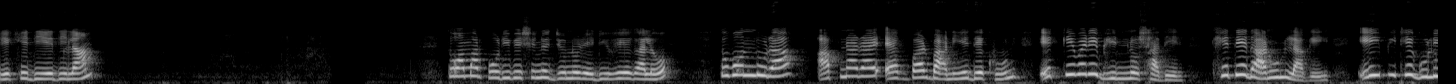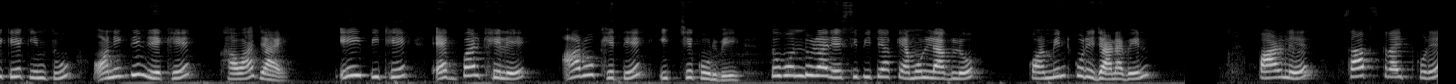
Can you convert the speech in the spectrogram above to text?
রেখে দিয়ে দিলাম। তো আমার পরিবেশনের জন্য রেডি হয়ে গেল। তো বন্ধুরা, আপনারা একবার বানিয়ে দেখুন, একেবারে ভিন্ন স্বাদের, খেতে দারুণ লাগে। এই পিঠেগুলিকে কিন্তু অনেক দিন রেখে খাওয়া যায়। এই পিঠে একবার খেলে আরও খেতে ইচ্ছে করবে। তো বন্ধুরা, রেসিপিটা কেমন লাগল কমেন্ট করে জানাবেন। পারলে সাবস্ক্রাইব করে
